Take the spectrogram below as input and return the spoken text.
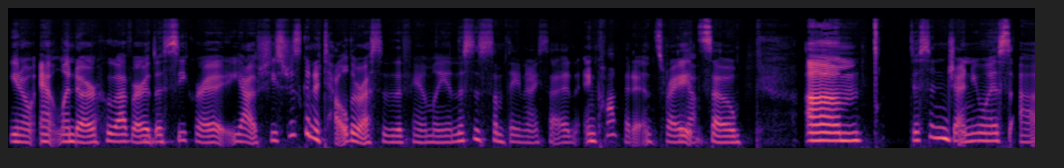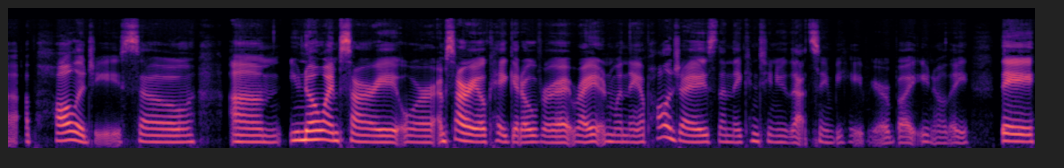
you know, Aunt Linda or whoever the secret, yeah, she's just going to tell the rest of the family. And this is something I said in confidence, right? Yeah. So, um, disingenuous uh, apology. So, um, you know, I'm sorry, or I'm sorry, okay, get over it, right? And when they apologize, then they continue that same behavior. But, you know, they, they,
